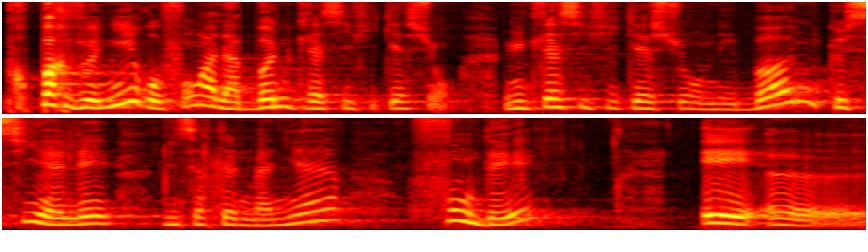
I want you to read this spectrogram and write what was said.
pour parvenir au fond à la bonne classification. Une classification n'est bonne que si elle est d'une certaine manière fondée. Et, euh,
